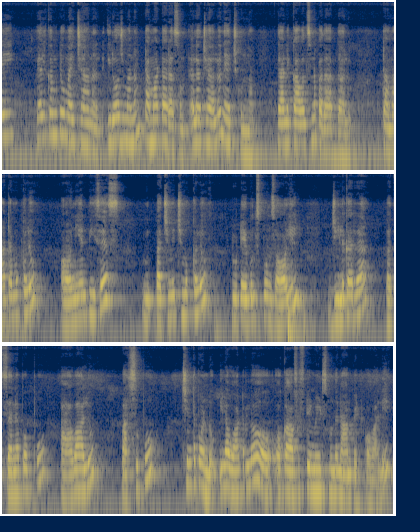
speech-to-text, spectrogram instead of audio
Hi. Welcome to my channel. ఈరోజు మనం టమాటా రసం ఎలా చేయాలో నేర్చుకుందాం. దానికి కావలసిన పదార్థాలు. టమాటా ముక్కలు ఆనియన్ పీసెస్ పచ్చిమిర్చి ముక్కలు టూ టేబుల్ స్పూన్స్ ఆయిల్ జీలకర్ర పచ్చిశనగపప్పు ఆవాలు పసుపు చింతపండు. ఇలా వాటర్లో ఒక ఫిఫ్టీన్ మినిట్స్ ముందు నానబెట్టుకోవాలి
